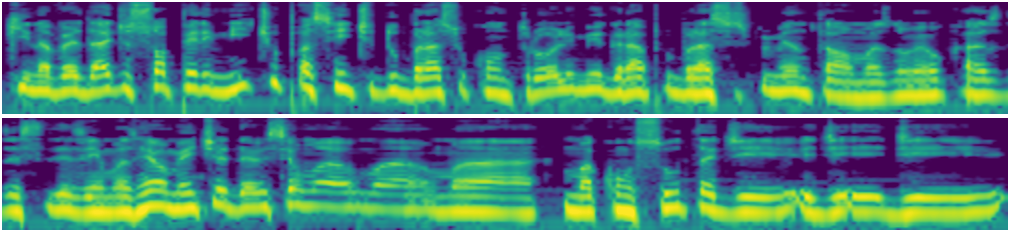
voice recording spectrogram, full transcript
que na verdade só permite o paciente do braço controle migrar para o braço experimental, mas não é o caso desse desenho. Mas realmente deve ser uma, uma, uma, uma consulta de, de, de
